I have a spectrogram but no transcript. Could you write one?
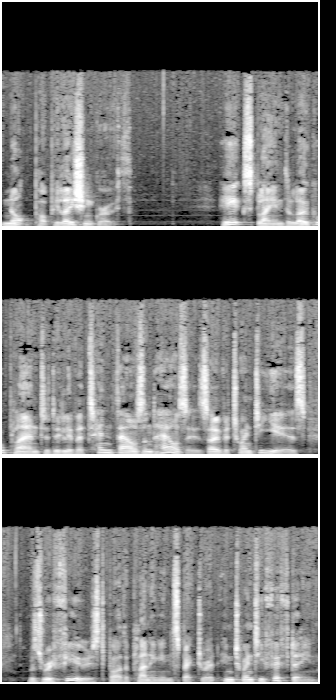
not population growth. He explained the local plan to deliver 10,000 houses over 20 years was refused by the Planning Inspectorate in 2015.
